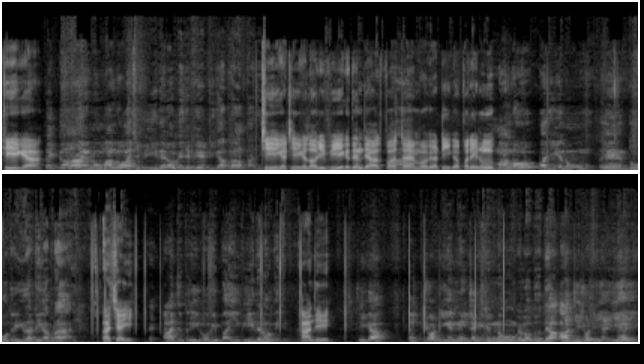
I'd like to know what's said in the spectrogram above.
ਠੀਕ ਆ। ਤੇ ਗਾਂ ਇਹਨੂੰ ਮੰਨ ਲਓ ਅੱਜ 20 ਦਿਨ ਹੋ ਗਏ ਜੇ ਫੇਰ ਟੀਕਾ ਭਰਾਤਾ ਜੀ। ਠੀਕ ਆ ਠੀਕ ਆ। ਲਓ ਜੀ 20 ਕੁ ਦਿਨ ਦੇ ਆਸ-ਪਾਸ ਟਾਈਮ ਹੋ ਗਿਆ ਟੀਕਾ ਭਰੇ ਨੂੰ। ਮੰਨ ਲਓ ਭਾਜੀ ਇਹਨੂੰ ਇਹ 2 ਤਰੀਕ ਦਾ ਟੀਕਾ ਭਰਾਇਆ ਜੀ। ਅੱਛਾ ਜੀ। ਤੇ ਅੱਜ ਤਰੀਕ ਹੋ ਗਈ 22 20 ਦਿਨ ਹੋ ਗਏ ਜੀ। ਹਾਂਜੀ। ਠੀਕ ਆ? ਝੋਟੀ ਇੰਨੀ ਚੰਗੀ ਵੀ 9 ਕਿਲੋ ਦੁੱਧ ਆ ਅੱਜ ਹੀ ਝੋਟੀ ਆਈ ਹੈ ਜੀ।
